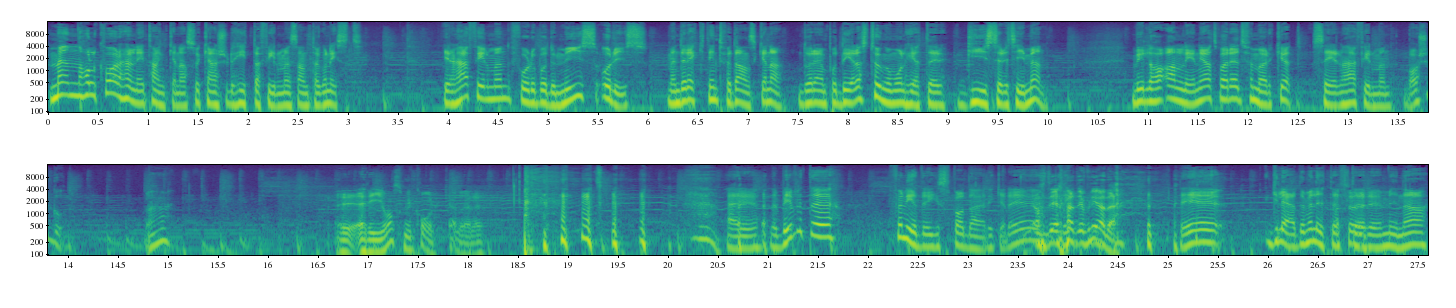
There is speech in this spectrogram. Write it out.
men håll kvar henne i tankarna så kanske du hittar filmens antagonist. I den här filmen får du både mys och rys, men det räckte inte för danskarna då den på deras tungomål heter Gyser-teamen. Vill du ha anledningar att vara rädd för mörkret, säger den här filmen varsågod. Eh, Är det jag som är korkad eller? Är, det blev lite förnedringspodd här, Rickard. Det, Ja, det, det blev det. det gläder mig lite efter mina...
